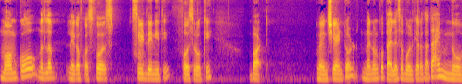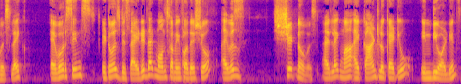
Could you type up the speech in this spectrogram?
mom um, को मतलब like of course first seat देनी थी फ़र्स्ट रो की बट व्हेन शी एंटर्ड मैंने उनको पहले से बोल के रखा था I am nervous like ever since it was decided that mom's coming for this show I was shit nervous I like माँ I can't look at you in the audience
